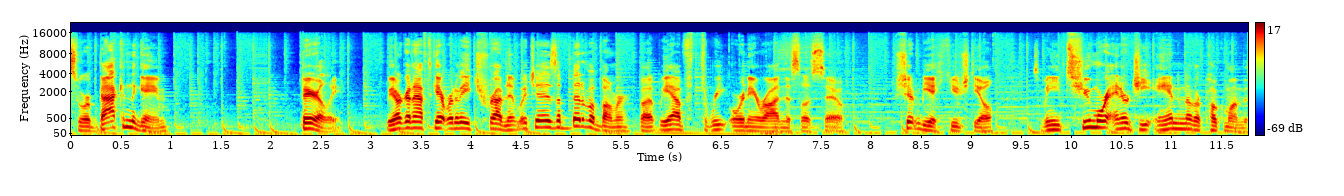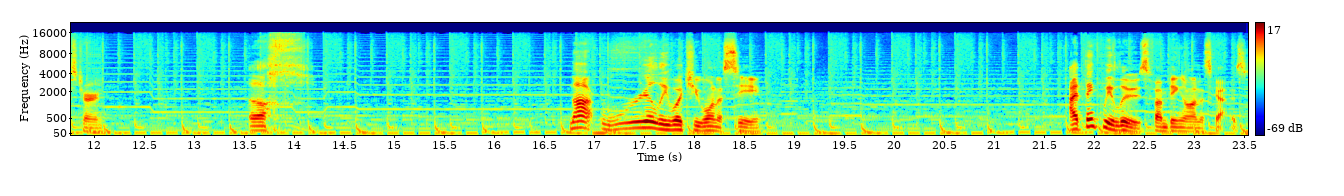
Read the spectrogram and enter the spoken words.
So we're back in the game. Barely. We are going to have to get rid of a Trevenant, which is a bit of a bummer, but we have three Ordinary Rod in this list, so shouldn't be a huge deal. So we need two more energy and another Pokemon this turn. Ugh. Not really what you want to see. I think we lose, if I'm being honest, guys.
